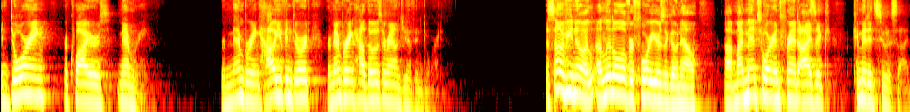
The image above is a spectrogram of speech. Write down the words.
Enduring requires memory. Remembering how you've endured, remembering how those around you have endured. As some of you know, a little over four years ago now, uh, my mentor and friend Isaac committed suicide.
